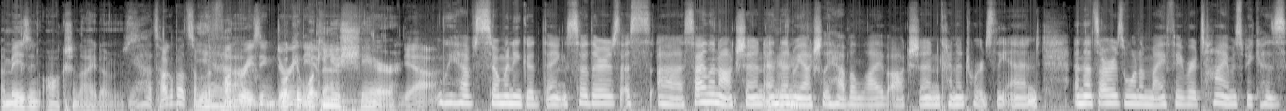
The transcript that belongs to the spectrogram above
amazing auction items. Yeah, talk about some of the fundraising during what, can- the what can you share? Yeah. We have so many good things. So there's a uh, silent auction, and then we actually have a live auction kind of towards the end, and that's always one of my favorite times because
